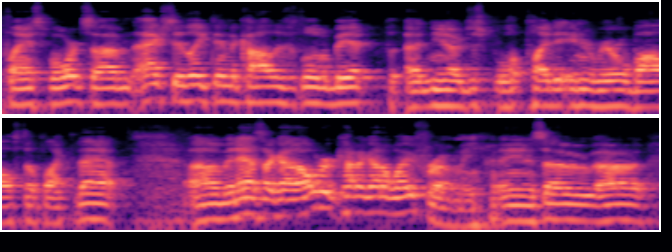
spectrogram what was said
playing sports. Um, actually leaked into college a little bit, uh, you know, just played the intramural ball, stuff like that. Um, and as I got older, it kind of got away from me. And so uh,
